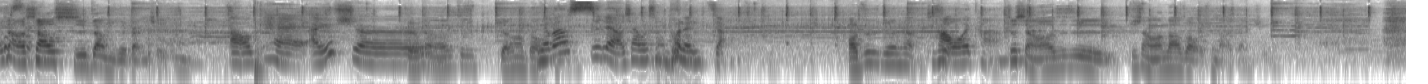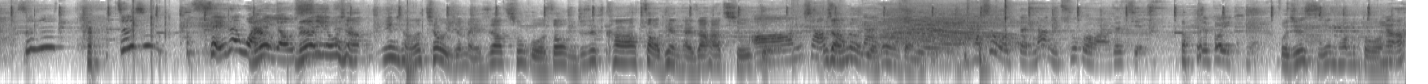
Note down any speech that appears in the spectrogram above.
我想要消失这样子的感觉。OK，Are you sure？对，我想要就是不要让他。你要不要私聊一下为什么不能讲？好，这是这边看。好，我会看。就想要就是不想让大家知道我去哪的感觉。这是，这是。谁在玩的游戏？没有，因为我想，因为想说邱雨璇每次要出国的时候，我们就是看他照片才知道他出国。哦，你想要我想那种有那种感觉。还是我等到你出国完，我再剪这部影片？我觉得时间差不多。了，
